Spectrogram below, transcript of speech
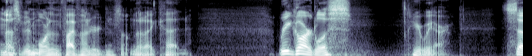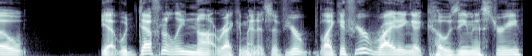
must have been more than 500 and something that I cut. Regardless, here we are. So yeah, would definitely not recommend it. So if you're like if you're writing a cozy mystery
